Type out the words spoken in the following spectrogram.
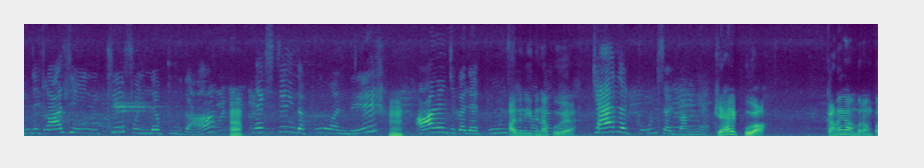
இந்த காசு ஃபுல்ல பூ தான் நெக்ஸ்ட் இந்த பூ வந்து ஆரஞ்சு கலர் பூ அது இது என்ன பூ? கேரட் பூன்னு சொல்லுவாங்க கேரட் பூவா? அது கனகாமரம் பூ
